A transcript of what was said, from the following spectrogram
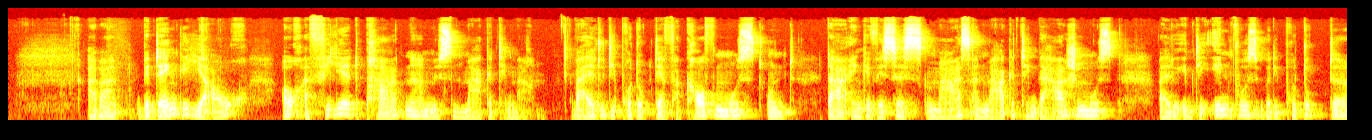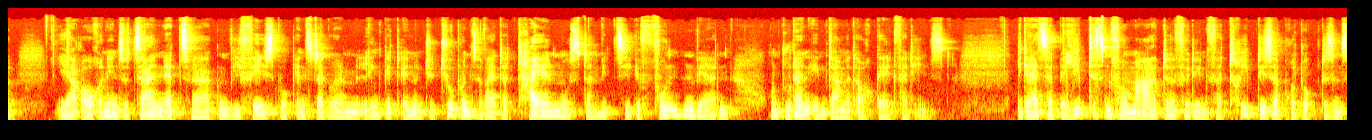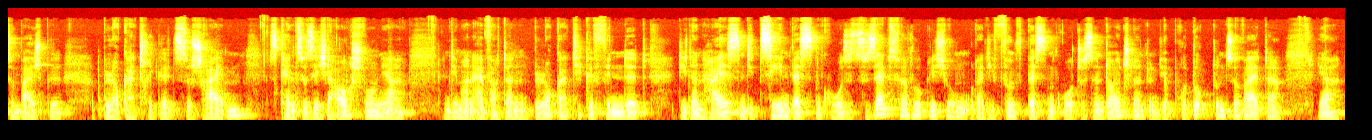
Aber bedenke hier auch, auch Affiliate-Partner müssen Marketing machen, weil du die Produkte verkaufen musst und da ein gewisses Maß an Marketing beherrschen musst, weil du eben die Infos über die Produkte ja auch in den sozialen Netzwerken wie Facebook, Instagram, LinkedIn und YouTube und so weiter teilen musst, damit sie gefunden werden und du dann eben damit auch Geld verdienst. Die derzeit beliebtesten Formate für den Vertrieb dieser Produkte sind zum Beispiel Blogartikel zu schreiben. Das kennst du sicher auch schon, ja, indem man einfach dann Blogartikel findet, die dann heißen, die zehn besten Kurse zur Selbstverwirklichung oder die fünf besten Coaches in Deutschland und ihr Produkt und so weiter, ja.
